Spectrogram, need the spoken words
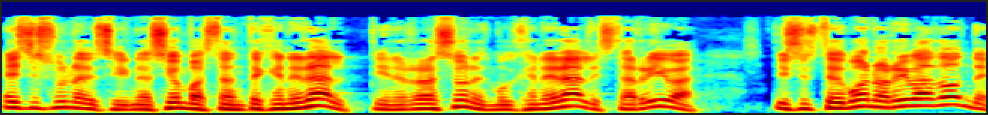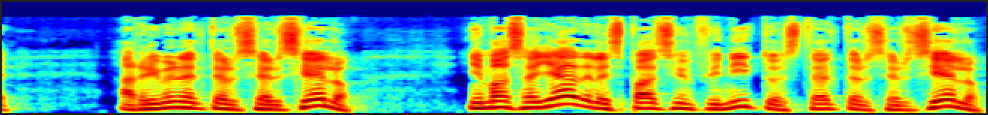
esa es una designación bastante general. Tiene razón, es muy general. Está arriba. Dice usted, bueno, ¿arriba dónde? Arriba en el tercer cielo. Y más allá del espacio infinito está el tercer cielo.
